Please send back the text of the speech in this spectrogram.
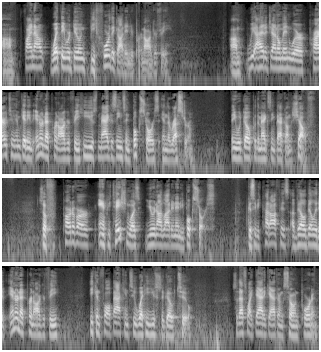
Um, find out what they were doing before they got into pornography. Um, we, I had a gentleman where prior to him getting internet pornography, he used magazines in bookstores in the restroom. Then he would go put the magazine back on the shelf. So part of our amputation was you're not allowed in any bookstores. Because if you cut off his availability of internet pornography, he can fall back into what he used to go to. So that's why data gathering is so important.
